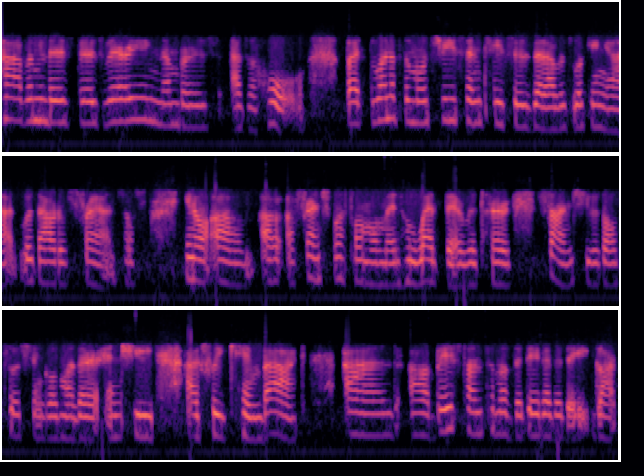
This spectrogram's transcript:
have. I mean, there's there's varying numbers as a whole, but one of the most recent cases that I was looking at was out of France. Of, you know, um, a, a French Muslim woman who went there with her son. She was also a single mother, and she actually came back. And uh, based on some of the data that they got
